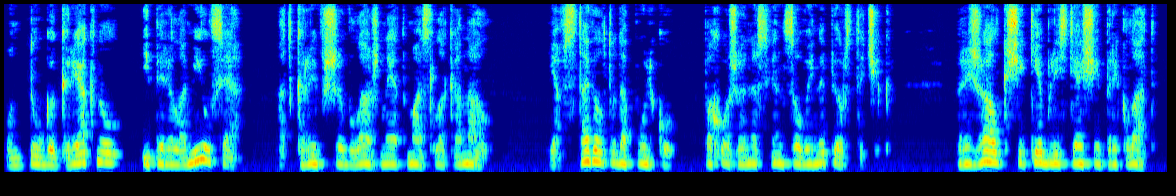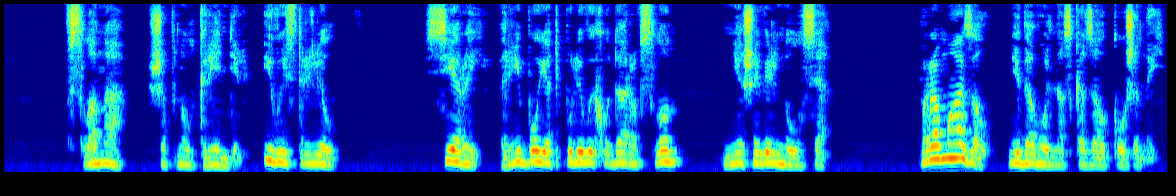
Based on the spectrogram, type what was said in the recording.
Он туго крякнул и переломился, открывший влажный от масла канал. Я вставил туда пульку похожую на свинцовый наперсточек. Прижал к щеке блестящий приклад. «В слона!» — шепнул Крендель и выстрелил. Серый, рябой от пулевых ударов слон не шевельнулся. «Промазал!» — недовольно сказал Кожаный.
